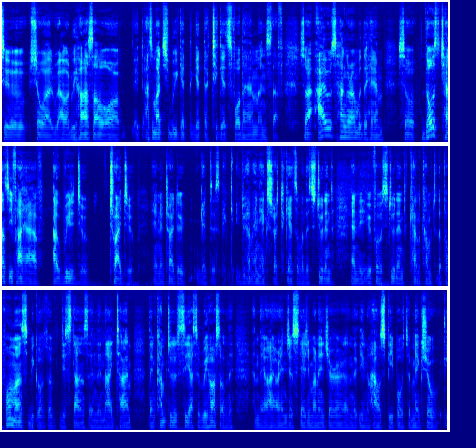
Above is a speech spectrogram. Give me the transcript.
to show our, our rehearsal or it, as much we get to get the tickets for them and stuff. So I, I was hung around with him. So those chances, if I have, I really do try to. And I try to get this. Do you have any extra tickets of the student? And if a student can't come to the performance because of distance and the night time, then come to see us at rehearsal. And, then I arrange a stage manager and you know house people to make sure to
